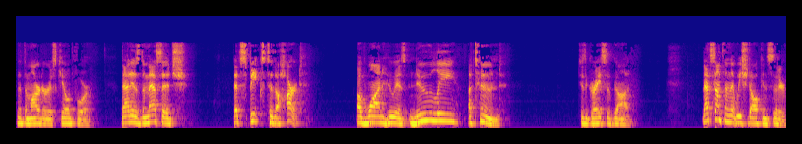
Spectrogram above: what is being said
that the martyr is killed for. That is the message that speaks to the heart of one who is newly attuned to the grace of God. That's something that we should all consider.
